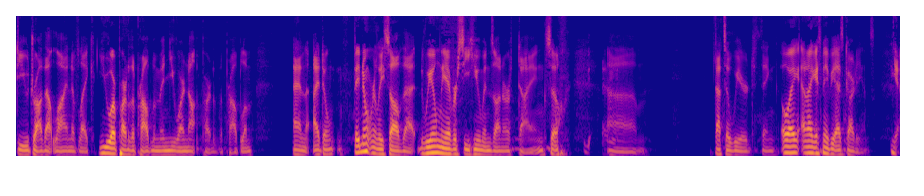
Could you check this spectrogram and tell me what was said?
do you draw that line of like you are part of the problem and you are not part of the problem? And I don't. They don't really solve that. We only ever see humans on Earth dying, so um, that's a weird thing. Oh, I, and I guess maybe as guardians. Yeah,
